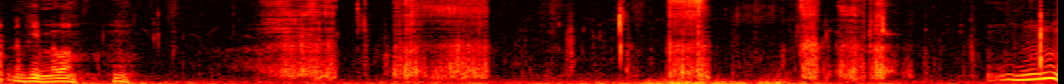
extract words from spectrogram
ดน้ำจิ้มไปเบ้างอืม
